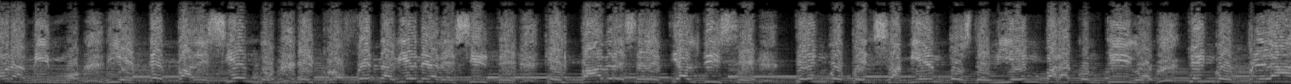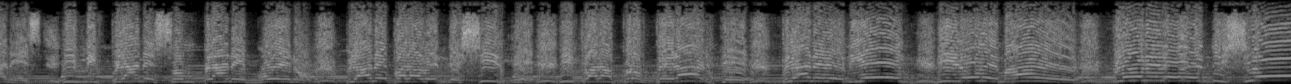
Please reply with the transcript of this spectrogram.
ahora mismo y estés padeciendo, el profeta viene a decirte que el Padre Celestial dice, tengo pensamientos de bien para contigo. Tengo planes y mis planes son planes buenos, planes para bendecirte y para prosperarte, planes de bien y no de mal, planes de bendición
